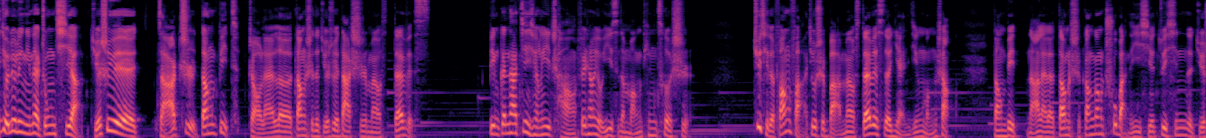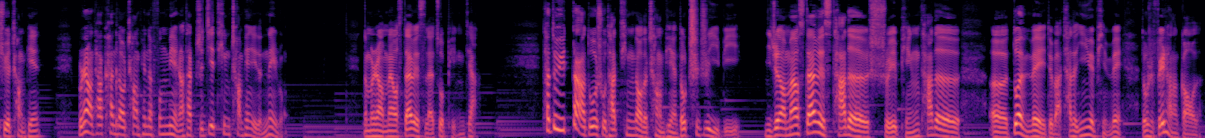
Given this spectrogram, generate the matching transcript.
一九六零年代中期啊，爵士乐杂志《当 Beat》找来了当时的爵士乐大师 Miles Davis，并跟他进行了一场非常有意思的盲听测试。具体的方法就是把 Miles Davis 的眼睛蒙上，当 Beat 拿来了当时刚刚出版的一些最新的爵士乐唱片，不让他看到唱片的封面，让他直接听唱片里的内容。那么让 Miles Davis 来做评价，他对于大多数他听到的唱片都嗤之以鼻。你知道 Miles Davis 他的水平，他的呃段位，对吧？他的音乐品味都是非常的高的。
